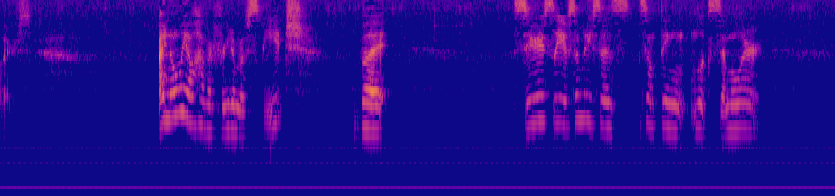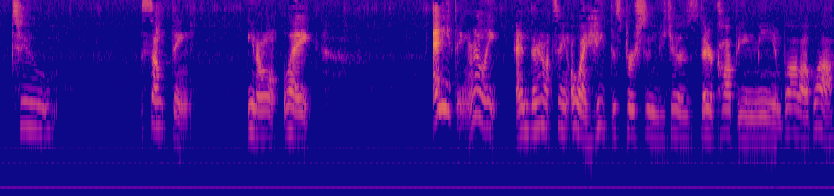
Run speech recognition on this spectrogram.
others. I know we all have a freedom of speech, but seriously, if somebody says something looks similar to something, you know, like anything really, and they're not saying, oh, I hate this person because they're copying me and blah blah blah,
